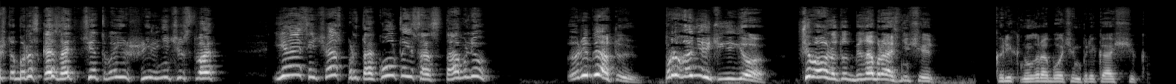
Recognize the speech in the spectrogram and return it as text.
чтобы рассказать все твои шильничества. Я сейчас протокол-то и составлю. — Ребята, прогоните ее! Чего она тут безобразничает? — крикнул рабочим приказчик.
